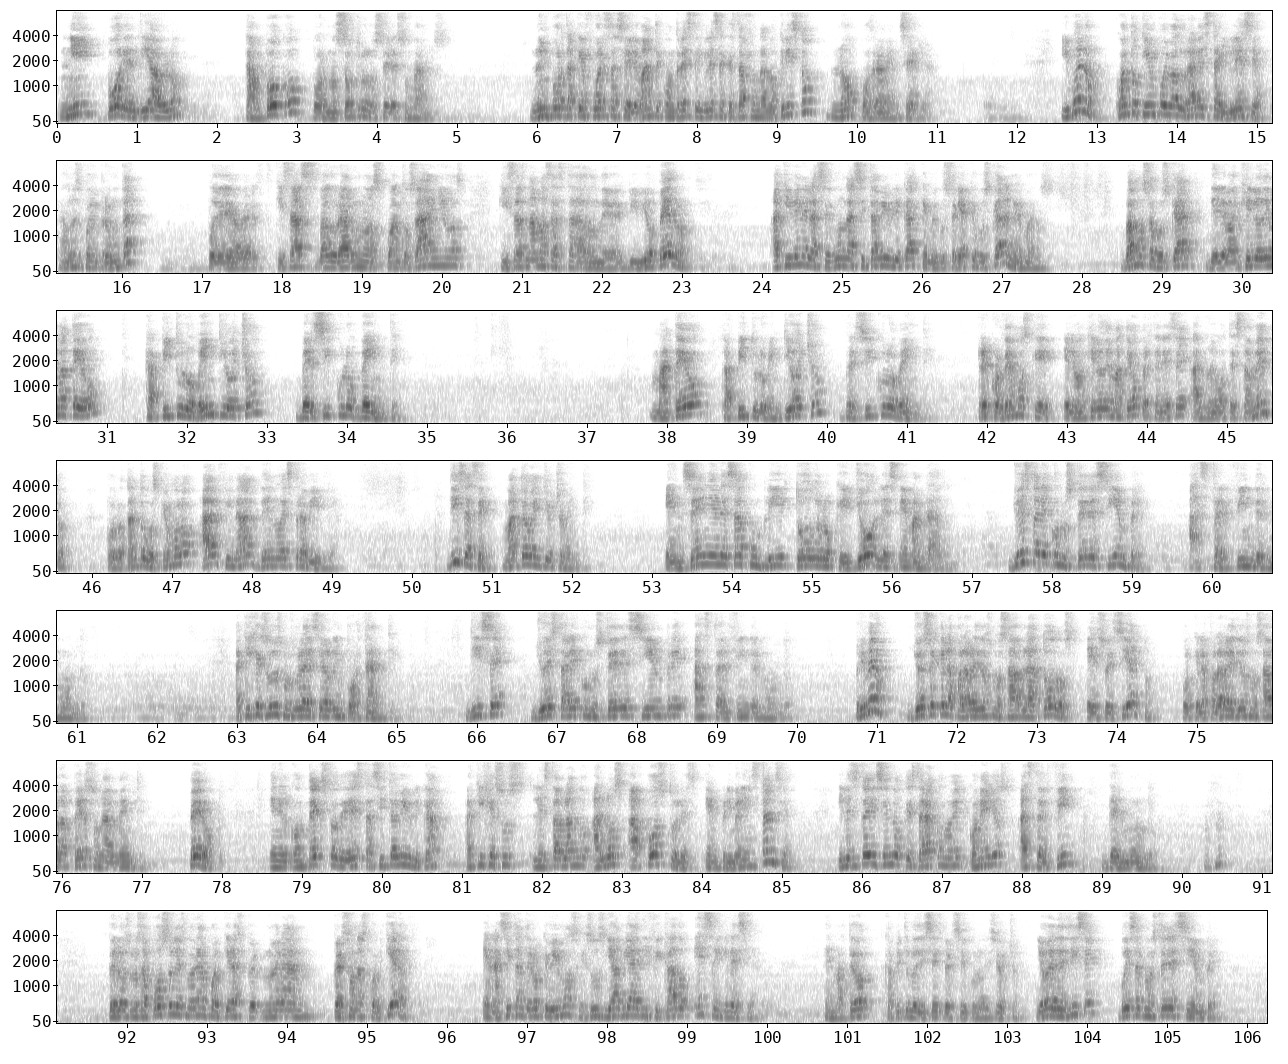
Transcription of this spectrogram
ni por el diablo, tampoco por nosotros los seres humanos. No importa qué fuerza se levante contra esta iglesia que está fundando Cristo, no podrá vencerla. Y bueno, ¿cuánto tiempo iba a durar esta iglesia? Aún se pueden preguntar. Puede haber, quizás va a durar unos cuantos años, quizás nada más hasta donde vivió Pedro. Aquí viene la segunda cita bíblica que me gustaría que buscaran, hermanos vamos a buscar del Evangelio de Mateo, capítulo 28, versículo 20. Mateo, capítulo 28, versículo 20. Recordemos que el Evangelio de Mateo pertenece al Nuevo Testamento, por lo tanto busquémoslo al final de nuestra Biblia. Dice así, Mateo 28, 20. Enséñeles a cumplir todo lo que yo les he mandado yo estaré con ustedes siempre, hasta el fin del mundo. Aquí Jesús nos vuelve a decir algo importante. Dice, yo estaré con ustedes siempre hasta el fin del mundo. Primero, yo sé que la palabra de Dios nos habla a todos, eso es cierto, porque la palabra de Dios nos habla personalmente. Pero, en el contexto de esta cita bíblica, aquí Jesús le está hablando a los apóstoles en primera instancia y les está diciendo que estará con, ellos hasta el fin del mundo. Pero los apóstoles no eran, cualquiera, no eran personas cualquiera. En la cita anterior que vimos, Jesús ya había edificado esa iglesia. en Mateo capítulo 16, versículo 18. Y ahora les dice, voy a estar con ustedes siempre.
